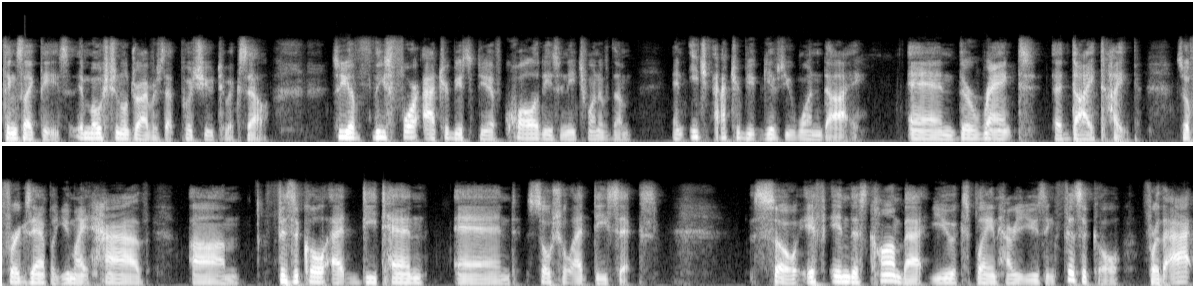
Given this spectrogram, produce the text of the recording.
things like these, emotional drivers that push you to excel. So you have these four attributes, and you have qualities in each one of them, and each attribute gives you one die, and they're ranked a die type. So, for example, you might have um, physical at D10 and social at D6. So if in this combat you explain how you're using physical, for that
